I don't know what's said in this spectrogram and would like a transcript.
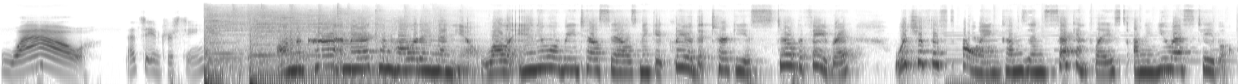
wow. That's interesting. On the current American holiday menu, while annual retail sales make it clear that turkey is still the favorite, which of the following comes in second place on the U.S. table?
